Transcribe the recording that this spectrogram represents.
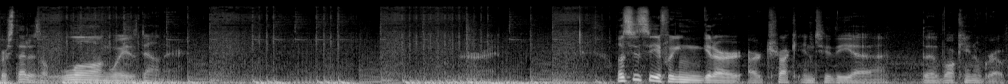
Course, that is a long ways down there. Alright. Let's just see if we can get our, our truck into the, uh, the Volcano Grove.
